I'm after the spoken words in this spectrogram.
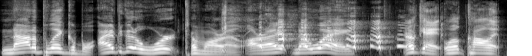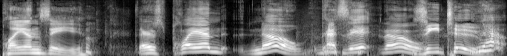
Not applicable. I have to go to work tomorrow. All right, no way. Okay, we'll call it Plan Z. There's plan. No, that's it. No. Z two. You have.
